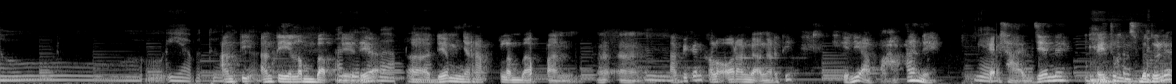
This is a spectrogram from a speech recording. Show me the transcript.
Oh, iya betul. Anti betul. anti lembab anti dia lembab, dia ya. uh, dia menyerap kelembapan. Uh -uh. Hmm. Tapi kan kalau orang nggak ngerti ini apaan ya? Yeah. Kayak sajen ya. Nah, itu kan sebetulnya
